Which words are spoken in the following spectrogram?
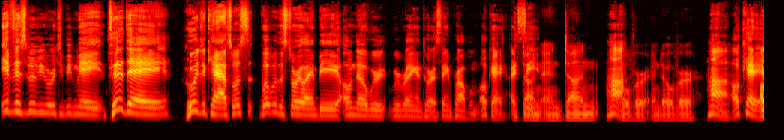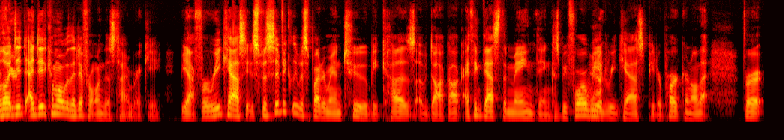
If this movie were to be made today, who would you cast? What's the, what would the storyline be? Oh no, we're we're running into our same problem. Okay, I see. Done and done Huh. over and over. Huh? Okay. Although I did, I did come up with a different one this time, Ricky. Yeah, for recasting specifically with Spider-Man Two because of Doc Ock. I think that's the main thing. Because before we Yeah. had recast Peter Parker and all that, for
